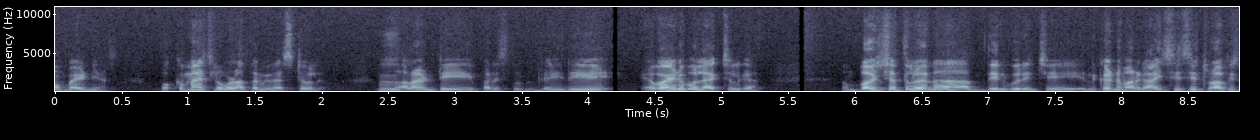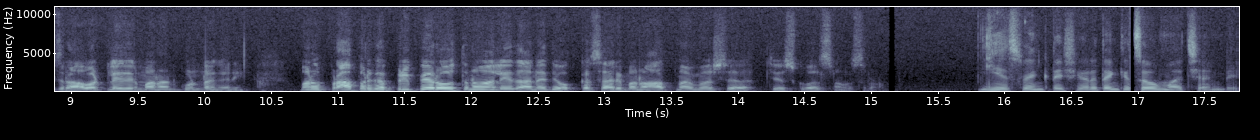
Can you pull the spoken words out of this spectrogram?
Mumbai Indians ఒక్క మ్యాచ్లో కూడా అతనికి రెస్ట్ ఇవ్వలేదు. So అలాంటి పరిస్థితి ఇది అవాయిడబుల్ యాక్చువల్గా భవిష్యత్తులో అయినా దీని గురించి ఎందుకంటే మనకి ఐసీసీ ట్రాఫీస్ రావట్లేదని మనం అనుకుంటున్నాం కానీ మనం ప్రాపర్గా ప్రిపేర్ అవుతున్నామా లేదా అనేది ఒక్కసారి మనం ఆత్మవిమర్శ చేసుకోవాల్సిన అవసరం. ఎస్ వెంకటేష్ గారు థ్యాంక్ యూ సో మచ్ అండి.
